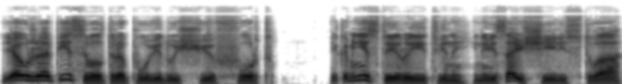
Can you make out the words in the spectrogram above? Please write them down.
Я уже описывал тропу, ведущую в форт, и каменистые рытвины, и нависающие листва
